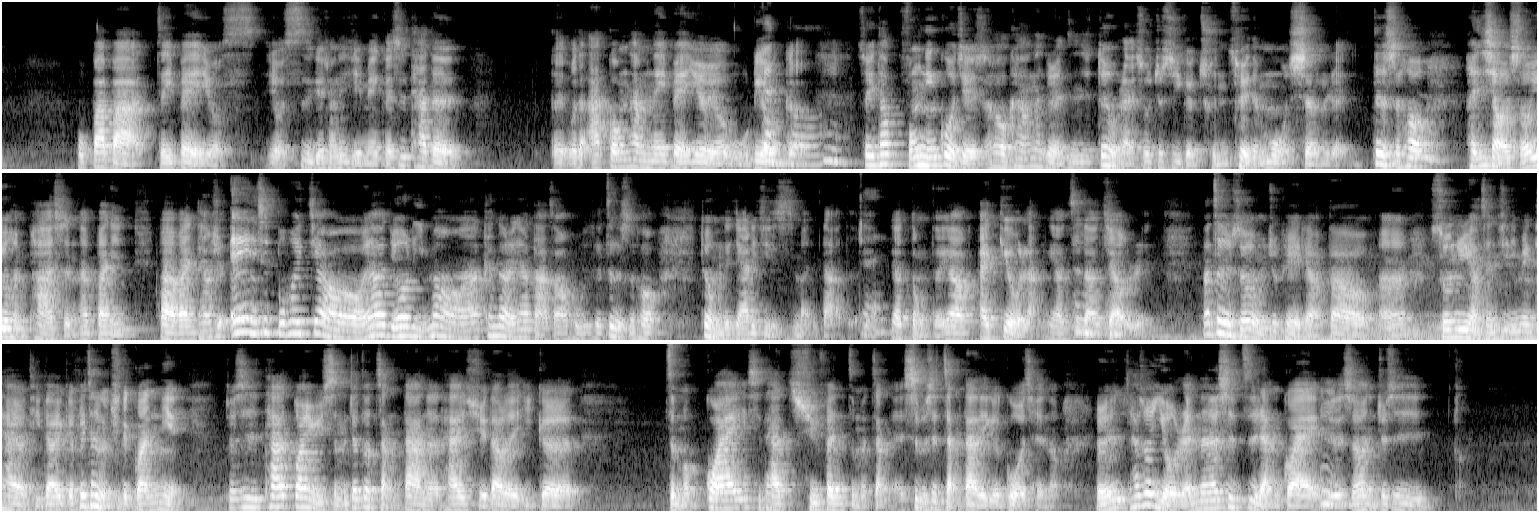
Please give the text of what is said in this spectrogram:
我爸爸这一辈有四有四个兄弟姐妹，可是他的呃我的阿公他们那一辈又有五六个，所以到逢年过节的时候，看到那个人，真是对我来说就是一个纯粹的陌生人。这个时候很小的时候又很怕生，他把你爸爸把你抬过去，哎、你是不会叫哦，要有礼貌啊，看到人要打招呼。所以这个时候对我们的压力其实是蛮大的，对要懂得要爱救人，要知道叫人。那这个时候我们就可以聊到，呃，《淑女养成记》里面他有提到一个非常有趣的观念，就是他关于什么叫做长大呢？他学到了一个怎么乖是他区分怎么长呃是不是长大的一个过程哦。有人他说有人呢是自然乖，嗯有的时候你就是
